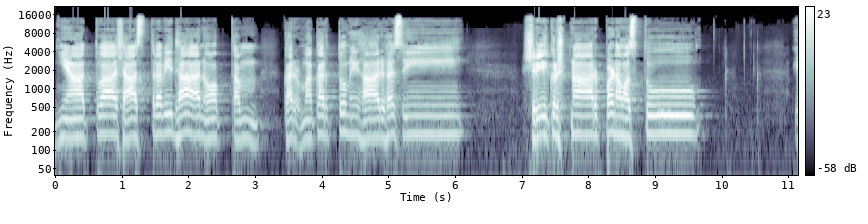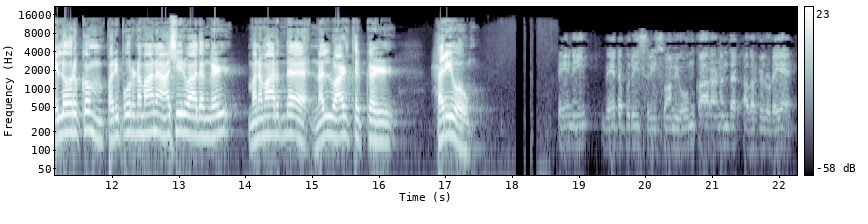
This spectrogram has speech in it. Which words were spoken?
ஜாத்வா சாஸ்திரவிதானோக்தம் கர்ம கர்த்துமிஹார்ஹசி ஸ்ரீகிருஷ்ணார்ப்பணமஸ்து எல்லோருக்கும் பரிபூர்ணமான ஆசீர்வாதங்கள் மனமார்ந்த நல்வாழ்த்துக்கள். ஹரி ஓம். தேனி வேதபுரி ஸ்ரீ சுவாமி ஓம்காரானந்தர் அவர்களுடைய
